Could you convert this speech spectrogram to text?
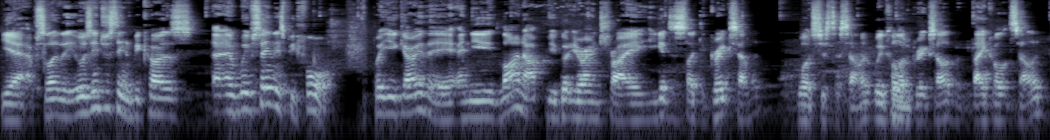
Yeah, absolutely. It was interesting because, and we've seen this before, but you go there and you line up, you've got your own tray, you get to select a Greek salad. Well, it's just a salad. We call it a Greek salad, but they call it salad.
